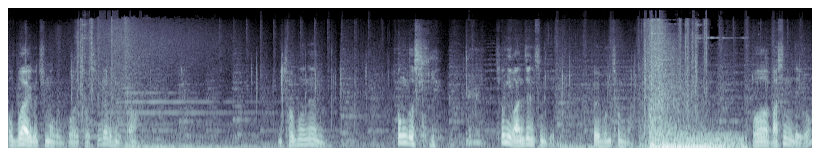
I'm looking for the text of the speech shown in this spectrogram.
어 뭐야 이거 주먹은. 와저 신기하게 생겼다. 저분은 총도 신기해 총이 완전 신기해 그게 뭔 총이야? 와 맛있는데 이거?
